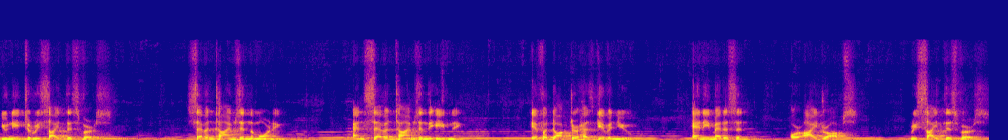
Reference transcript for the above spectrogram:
You need to recite this verse seven times in the morning and seven times in the evening. If a doctor has given you any medicine or eye drops, recite this verse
